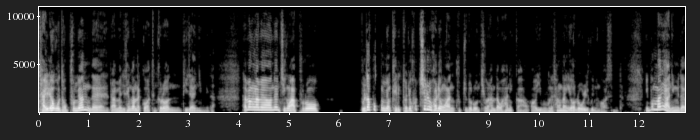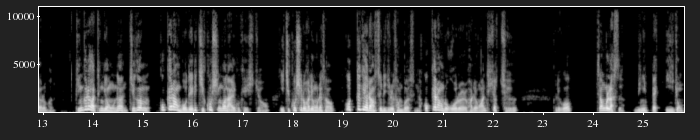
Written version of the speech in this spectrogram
자려고 덮으면 네 라면이 생각날 것 같은 그런 디자인입니다. 삼양라면은 지금 앞으로 불닭볶음면 캐릭터죠. 호치를 활용한 굿즈도 론칭을 한다고 하니까 어, 이 부분에 상당히 열을 올리고 있는 것 같습니다. 이뿐만이 아닙니다, 여러분. 빙그레 같은 경우는 지금 꽃게랑 모델이 지코씨인 건 알고 계시죠? 이 지코씨를 활용을 해서 꽃뜨개랑 시리즈를 선보였습니다. 꽃게랑 로고를 활용한 티셔츠, 그리고 선글라스, 미니백 2종,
